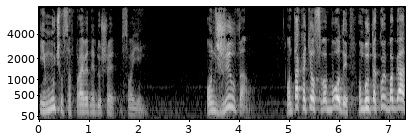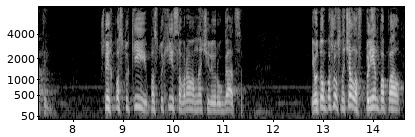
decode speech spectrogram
и мучился в праведной душе своей. Он жил там. Он так хотел свободы, он был такой богатый, что их пастухи, пастухи с Авраамом начали ругаться. И вот он пошел, сначала в плен попал,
